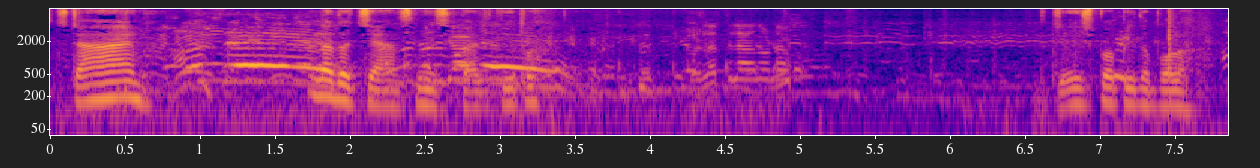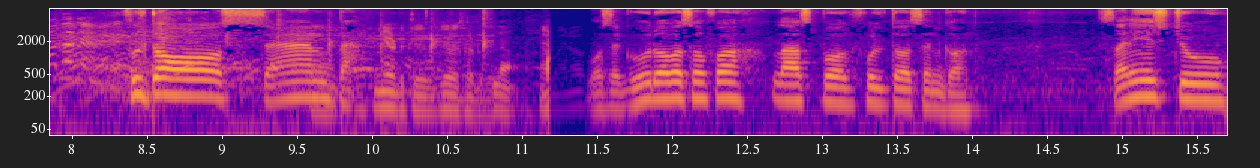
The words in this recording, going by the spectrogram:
It's time. Another chance missed by the keeper. Lijesh Poppy the bowler. Full toss and bang. Was a good over so far. Last ball, full toss and gone. Sanish to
